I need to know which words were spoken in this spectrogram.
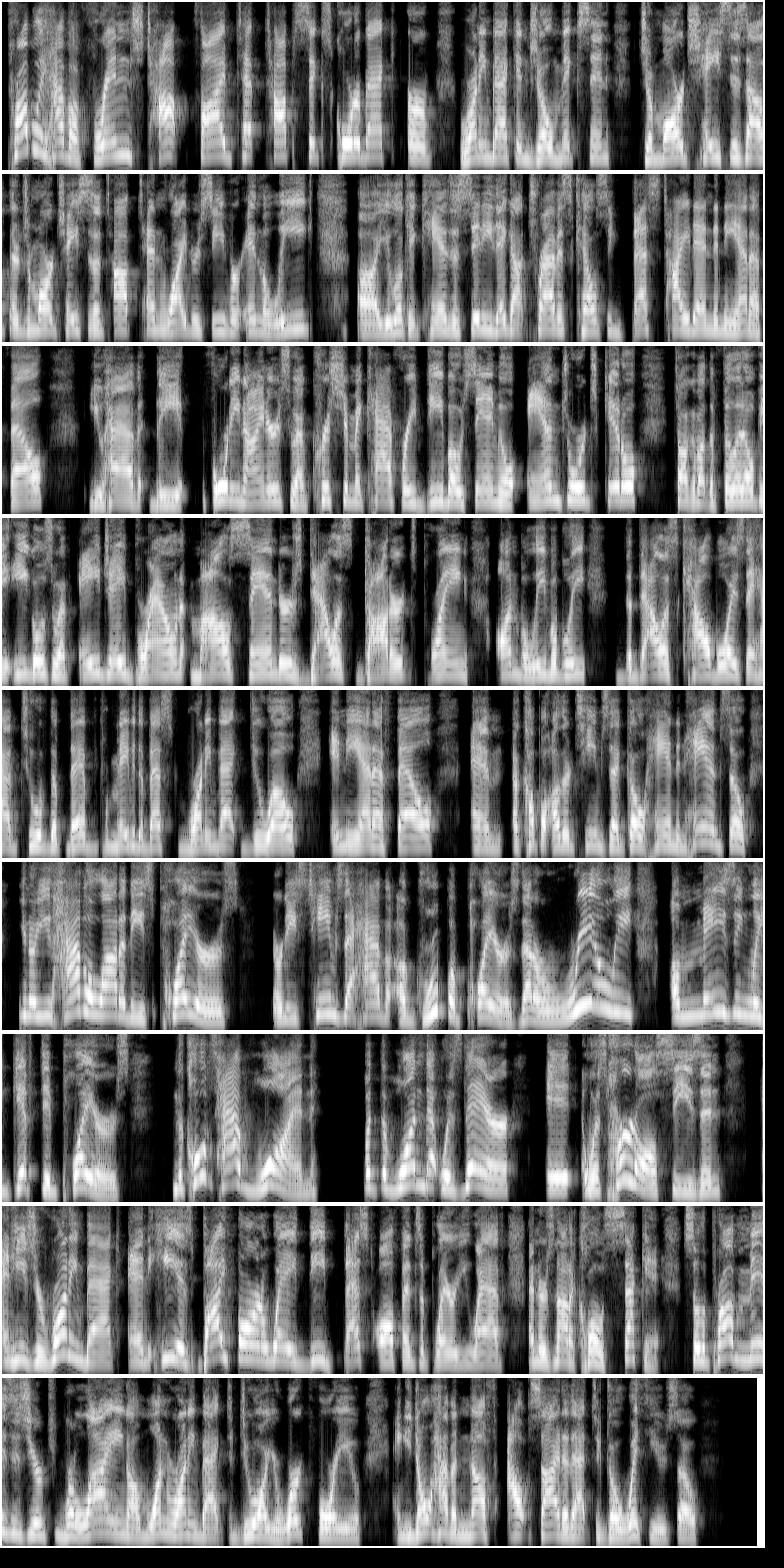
probably have a fringe top five, top, top six quarterback or running back in Joe Mixon. Ja'Marr Chase is out there. Ja'Marr Chase is a top 10 wide receiver in the league. Uh, you look at Kansas City, they got Travis Kelce, best tight end in the NFL. You have the 49ers who have Christian McCaffrey, Deebo Samuel, and George Kittle. Talk about the Philadelphia Eagles who have AJ Brown, Miles Sanders, Dallas Goedert's playing unbelievably. The Dallas Cowboys, they have two of the they have maybe the best running back duo in the NFL and a couple other teams that go hand in hand. So, you know, you have a lot of these players or these teams that have a group of players that are really amazingly gifted players. The Colts have one, but the one that was there, it was hurt all season, and he's your running back, and he is by far and away the best offensive player you have, and there's not a close second. So the problem is, is you're relying on one running back to do all your work for you, and you don't have enough outside of that to go with you. So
